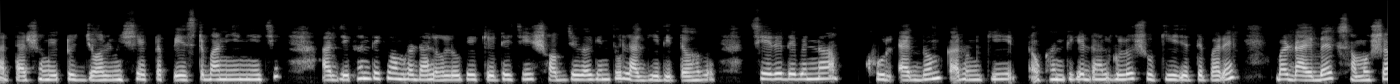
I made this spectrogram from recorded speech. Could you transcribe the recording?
আর তার সঙ্গে একটু জল মিশিয়ে একটা পেস্ট বানিয়ে নিয়েছি। আর যেখান থেকে আমরা ডালগুলোকে কেটেছি, সব জায়গায় কিন্তু লাগিয়ে দিতে হবে। ছেড়ে দেবেন না, খুল একদম, কারণ কি ওখান থেকে ডালগুলো শুকিয়ে যেতে পারে বা ডাইব্যাক সমস্যা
